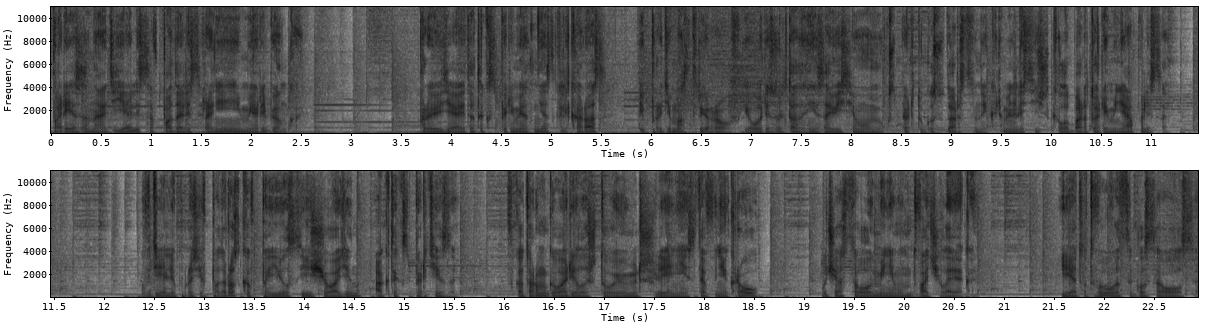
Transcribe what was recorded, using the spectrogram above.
порезы на одеяле совпадали с ранениями ребенка. Проведя этот эксперимент несколько раз и продемонстрировав его результаты независимому эксперту Государственной криминалистической лаборатории Миннеаполиса, в деле против подростков появился еще один акт экспертизы, в котором говорилось, что в умершлении Стефани Кроу участвовало минимум два человека. И этот вывод согласовывался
